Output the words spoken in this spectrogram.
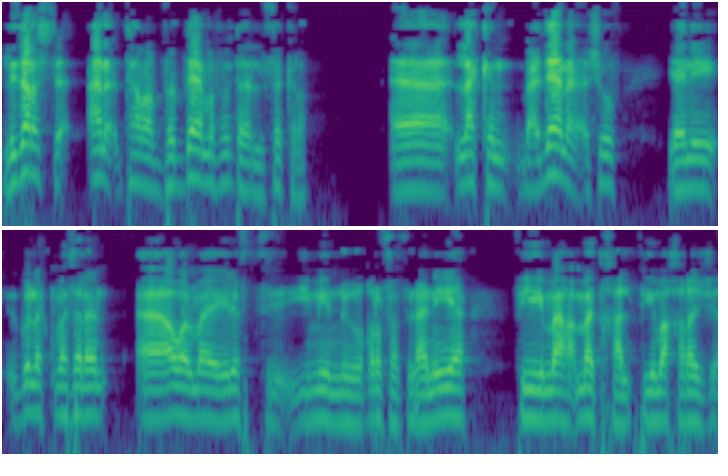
لدرجة أنا ترى في البداية ما فهمت الفكرة. آه لكن بعدين أشوف يعني يقول لك مثلا آه أول ما يلف يمين من الغرفة الفلانية في مدخل في مخرج.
